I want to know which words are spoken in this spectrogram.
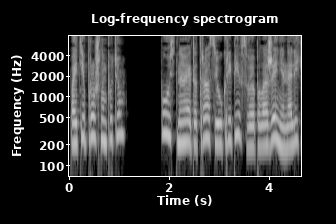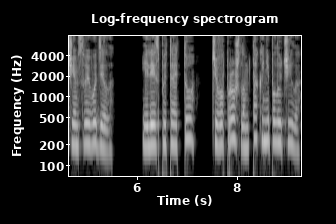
Пойти прошлым путем? Пусть на этот раз и укрепив свое положение наличием своего дела. Или испытать то, чего в прошлом так и не получила.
